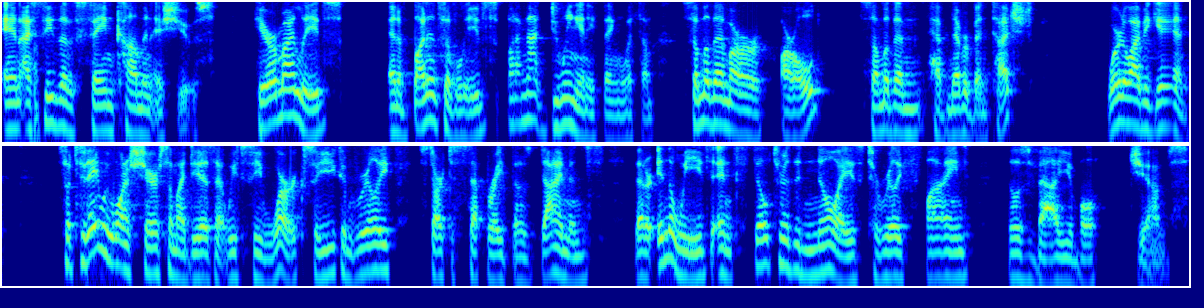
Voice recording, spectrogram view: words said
and I see the same common issues. Here are my leads, an abundance of leads, but I'm not doing anything with them. Some of them are, are old, some of them have never been touched. Where do I begin? So today we want to share some ideas that we see work so you can really start to separate those diamonds that are in the weeds and filter the noise to really find those valuable gems.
